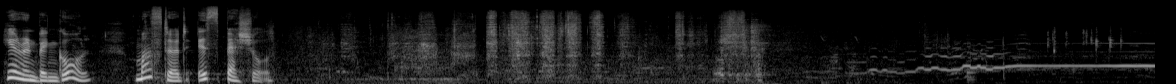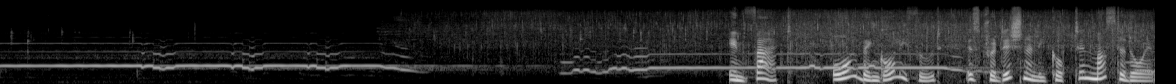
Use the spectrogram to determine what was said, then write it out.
here in Bengal, mustard is special. In fact, all Bengali food is traditionally cooked in mustard oil.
